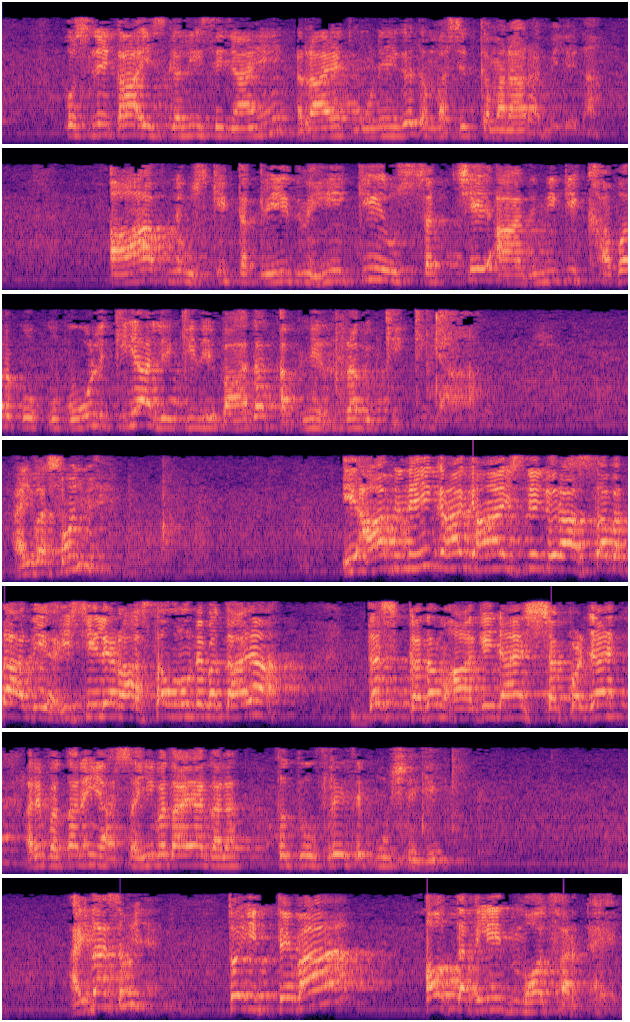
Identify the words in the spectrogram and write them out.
اس نے کہا، اس گلی سے جائیں رایت مڑیں گے تو مسجد کا منارہ ملے گا۔ آپ نے اس کی تقلید نہیں کی، اس سچے آدمی کی خبر کو قبول کیا، لیکن عبادت اپنے رب کی کیا۔ آئی بات سمجھ میں؟ یہ آپ نے نہیں کہا کہ ہاں اس نے جو راستہ بتا دیا، اسی لیے راستہ انہوں نے بتایا۔ دس قدم آگے جائیں شک پڑ جائیں ارے پتہ نہیں یار صحیح بتایا غلط، تو دوسرے سے پوچھیں گے آئی بات سمجھ؟ تو اتباع اور تکلیف بہت فرق ہے۔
